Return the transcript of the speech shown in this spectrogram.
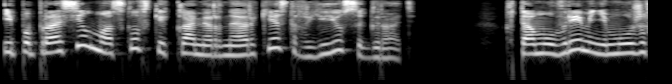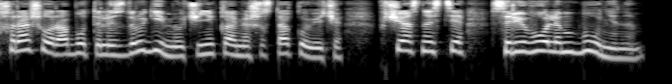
и попросил московский камерный оркестр ее сыграть. К тому времени мы уже хорошо работали с другими учениками Шостаковича, в частности, с Револем Буниным,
